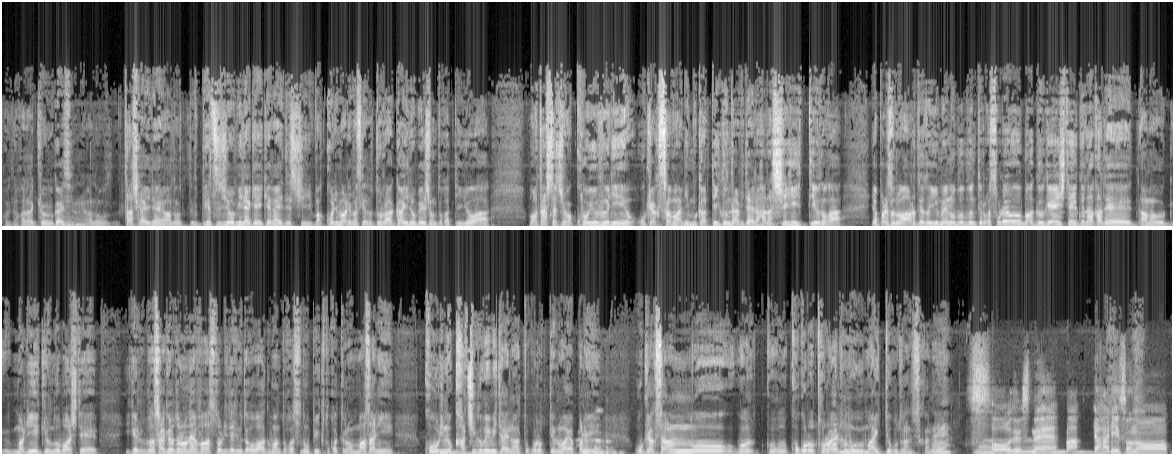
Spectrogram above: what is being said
これなかなか興味深いですよね。あの、確かにね、あの、月次を見なきゃいけないですし、まあ、ここにもありますけど、ドラッグイノベーションとかっていう、要は、私たちはこういうふうにお客様に向かっていくんだみたいな話っていうのが、やっぱりそのある程度夢の部分っていうのが、それをまあ具現していく中で、あの、まあ、利益を伸ばしていける。先ほどのね、ファーストリテイリングとかワークマンとかスノーピークとかっていうのは、まさに小売りの勝ち組みたいなところっていうのは、やっぱりお客さんの心を捉えるのもうまいっていうことなんですかね。そうですね。まあ、やはりその、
